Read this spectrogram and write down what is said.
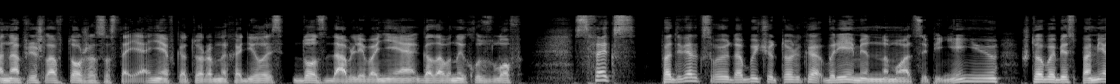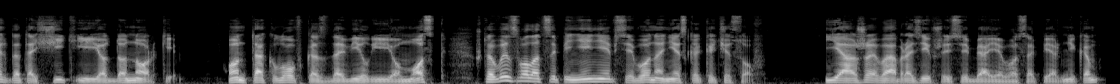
она пришла в то же состояние, в котором находилась до сдавливания головных узлов. Сфекс подверг свою добычу только временному оцепенению, чтобы без помех дотащить ее до норки. Он так ловко сдавил ее мозг, что вызвал оцепенение всего на несколько часов. Я же, вообразивший себя его соперником,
